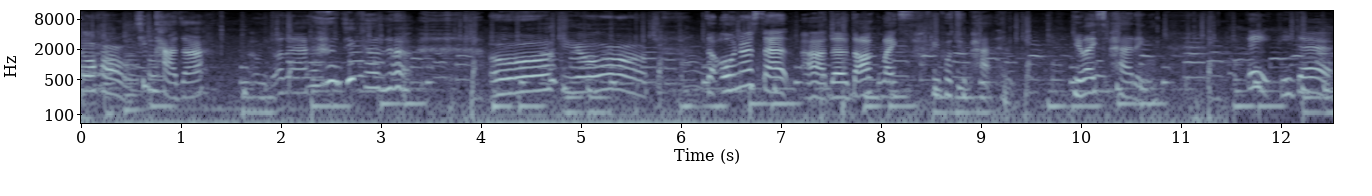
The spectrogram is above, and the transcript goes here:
Go home. 칩 가자. 음, 그래. 칩 가자. Oh, 귀여워. The owner said uh, the dog likes people to pet him. He likes petting. Hey, 이제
